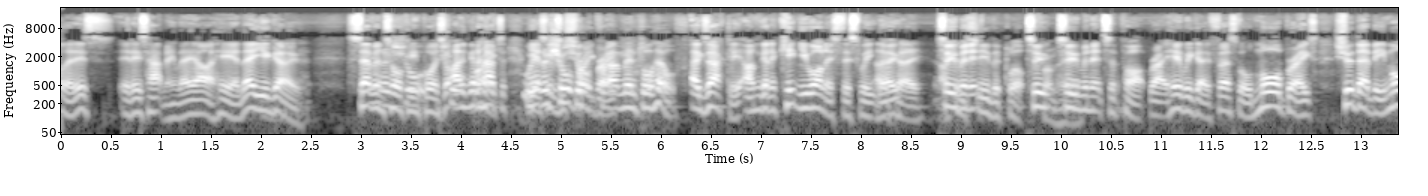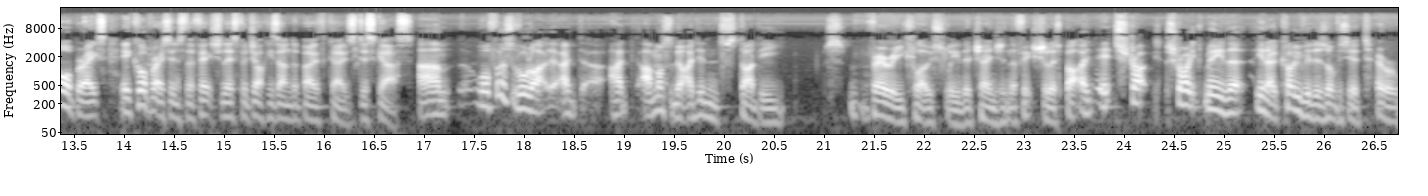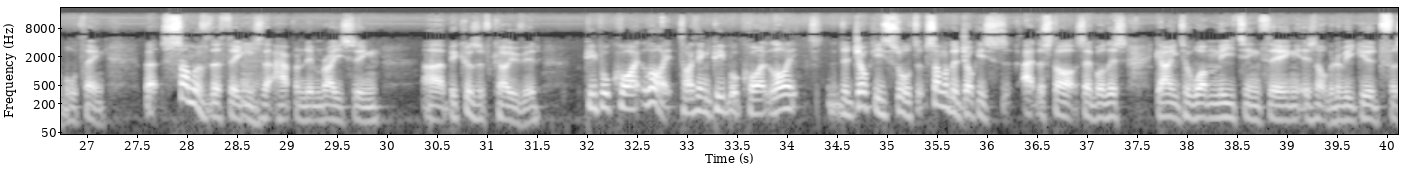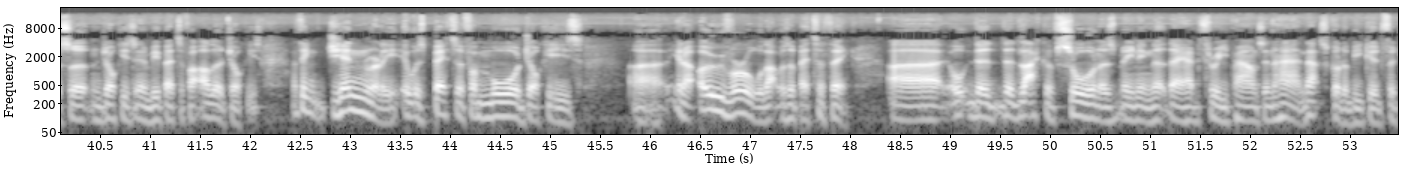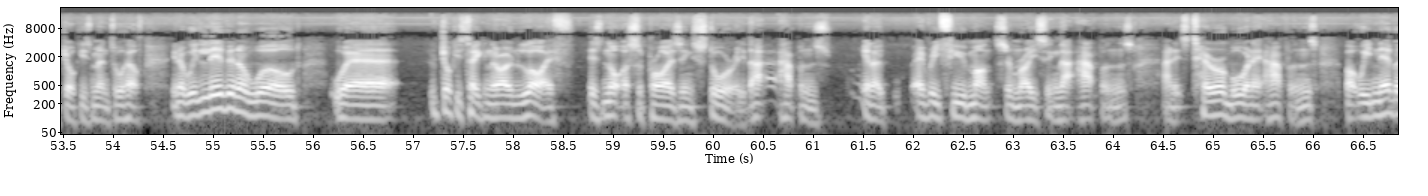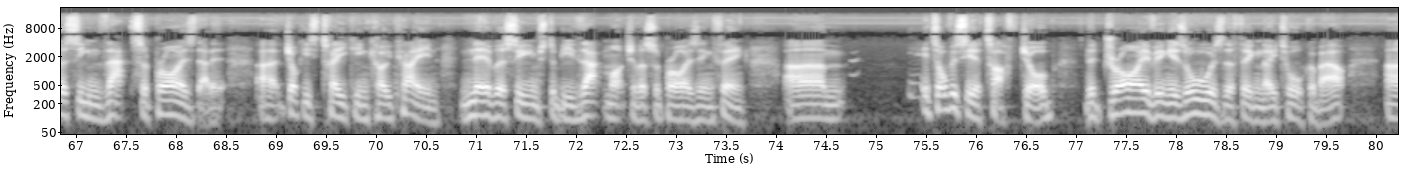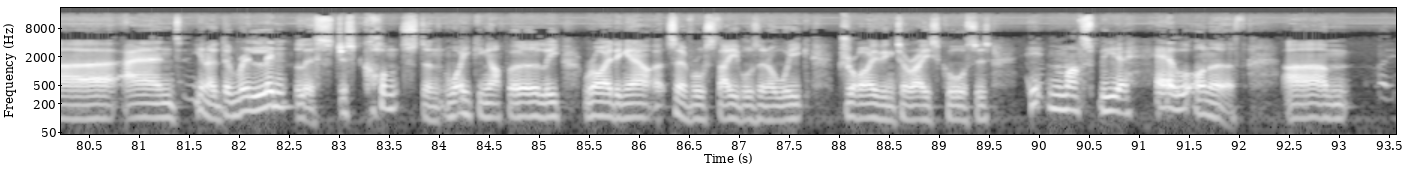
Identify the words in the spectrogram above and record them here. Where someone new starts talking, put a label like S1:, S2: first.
S1: Well, it is. It is happening. They are here. There you go. Seven
S2: We had a
S1: talking
S2: short-
S1: points.
S2: short
S1: I'm going to have to.
S2: break. We
S1: yes,
S2: had a
S1: was
S2: short, break, for our mental health.
S1: Exactly. I'm going to keep you honest this week, though.
S2: Okay. I
S1: Two minutes.
S2: see the clock
S1: Two, two minutes a pop. Right. Here we go. First of all, more breaks. Should there be more breaks? Incorporated into the fixture list for jockeys under both codes. Discuss.
S2: Um, well, first of all, I, I, I, I must admit I didn't study very closely the change in the fixture list, but I, it struck strikes me that you know COVID is obviously a terrible thing, but some of the things that happened in racing uh, because of COVID. People quite liked. I think people quite liked the jockeys. Sort of some of the jockeys at the start said, "Well, this going to one meeting thing is not going to be good for certain jockeys. It's going to be better for other jockeys." I think generally it was better for more jockeys uh, you know, overall, that was a better thing. Uh, the the lack of saunas, meaning that they had three pounds in hand, that's got to be good for jockeys' mental health. You know, we live in a world where jockeys taking their own life is not a surprising story. That happens, you know, every few months in racing. That happens, and it's terrible when it happens. But we never seem that surprised at it. Uh, jockeys taking cocaine never seems to be that much of a surprising thing. Um, it's obviously a tough job. The driving is always the thing they talk about. Uh, and, you know, the relentless, just constant waking up early, riding out at several stables in a week, driving to race courses. It must be a hell on earth. Um,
